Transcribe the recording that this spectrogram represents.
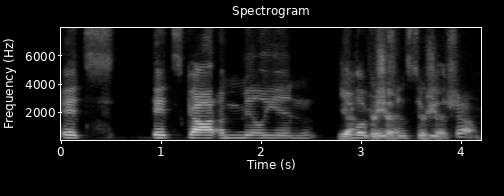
it's it's got a million yeah, for sure, locations to view sure. the show.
